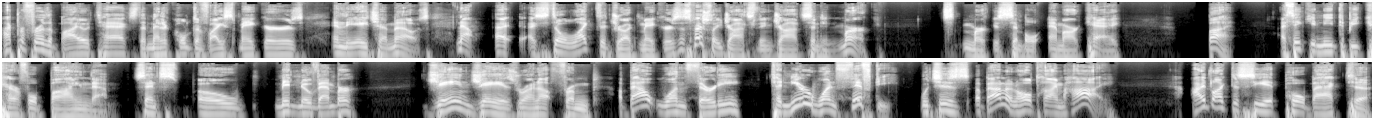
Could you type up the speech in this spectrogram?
I prefer the biotechs, the medical device makers, and the HMOs. Now, I, I still like the drug makers, especially Johnson and Johnson and Merck. Merck is symbol MRK, but I think you need to be careful buying them since oh mid November. J and J has run up from about 130 to near 150, which is about an all time high. I'd like to see it pull back to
